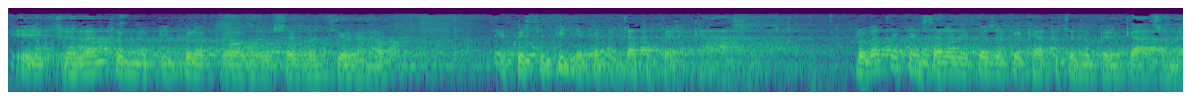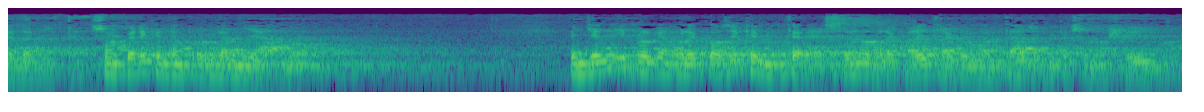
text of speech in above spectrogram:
E tra l'altro una piccola cosa, osservazione, no? E questo qui gli è capitato per caso. Provate a pensare alle cose che capitano per caso nella vita, sono quelle che non programmiamo. In genere io programmo le cose che mi interessano, dalle quali traggo un vantaggio, mica sono scemo.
